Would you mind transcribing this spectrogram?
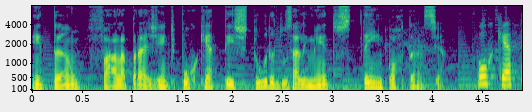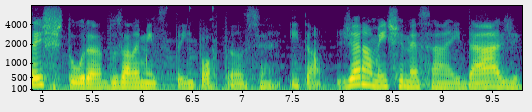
Então, fala pra gente por que a textura dos alimentos tem importância. Porque a textura dos alimentos tem importância. Então, geralmente nessa idade,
